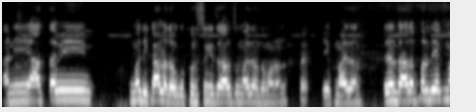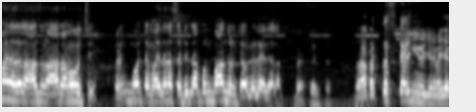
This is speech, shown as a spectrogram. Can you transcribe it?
आणि आता मी मध्ये काढला होता फुरसिंगीचं गावचं मैदान होतं म्हणून. एक मैदान. त्याच्यानंतर आता परत एक महिना झाला अजून आरामावचे. मोठ्या मैदानासाठीच आपण बांधून ठेवलेलं आहे त्याला. मग आता कसं काय नियोजन आहे? म्हणजे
